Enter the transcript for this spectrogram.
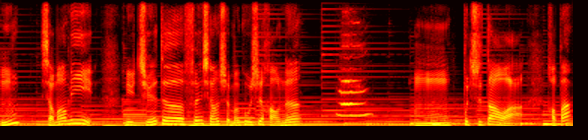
嗯，小猫咪，你觉得分享什么故事好呢？嗯，不知道啊。好吧，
